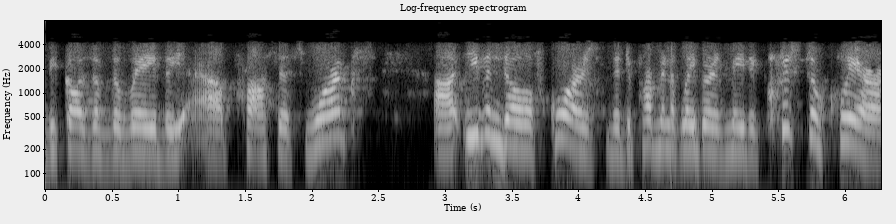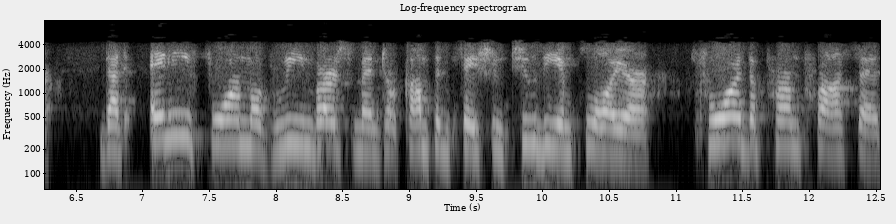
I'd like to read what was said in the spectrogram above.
because of the way the uh, process works. Uh, even though, of course, the Department of Labor has made it crystal clear that any form of reimbursement or compensation to the employer for the perm process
